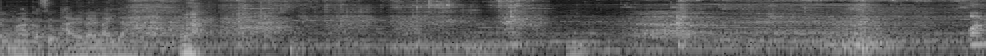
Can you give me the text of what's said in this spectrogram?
ดียว เปิดมาก็เซอร์ไพรส์หลาย ๆ อย่างเลย 晚辈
